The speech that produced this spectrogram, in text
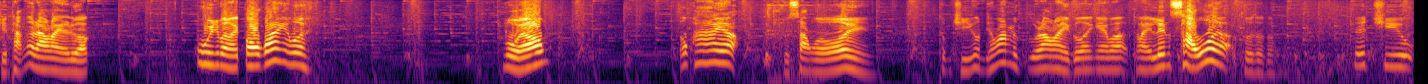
Chiến thắng ở round này là được. Ui, nhưng mà này to quá anh em ơi. Nổi không? Ốc hai ạ. Thôi xong rồi. Thậm chí còn thoát được round này cơ anh em ạ. Thằng này lên 6 rồi ạ. Thôi thôi thôi. Thế chịu.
